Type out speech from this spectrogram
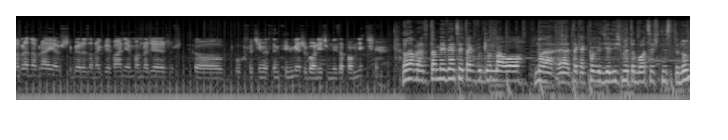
Dobra, dobra, ja już się biorę za nagrywanie. Mam nadzieję, że wszystko uchwycimy w tym filmie, żeby o niczym nie zapomnieć. No dobra, to tam mniej więcej tak wyglądało, no e, tak jak powiedzieliśmy, to było coś w tym stylu.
